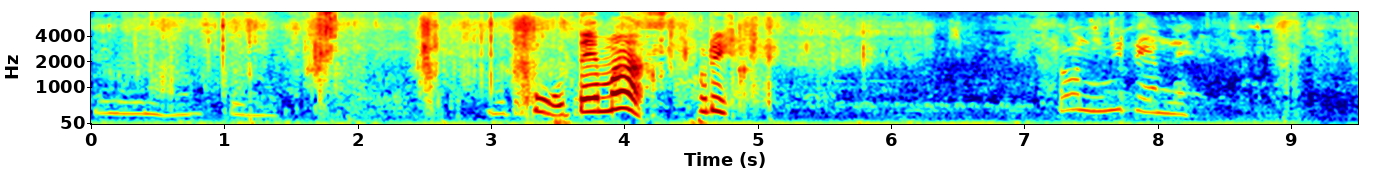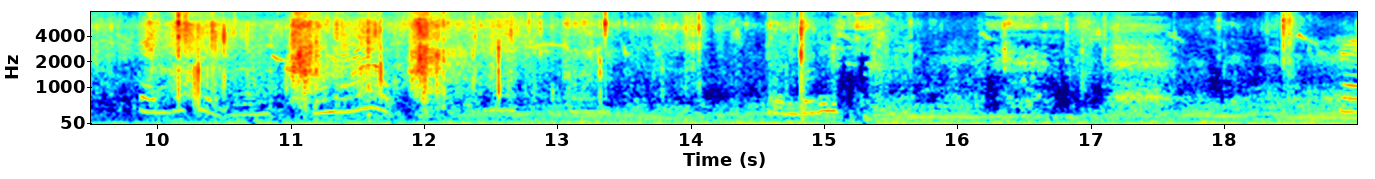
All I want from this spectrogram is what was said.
ในมือหนูเต็มมือจะโหเต็มมากดูดิต้นนี้ไม่เต็มเลยเต็มก็เก็บมาดูแล้วบนบริษแต่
